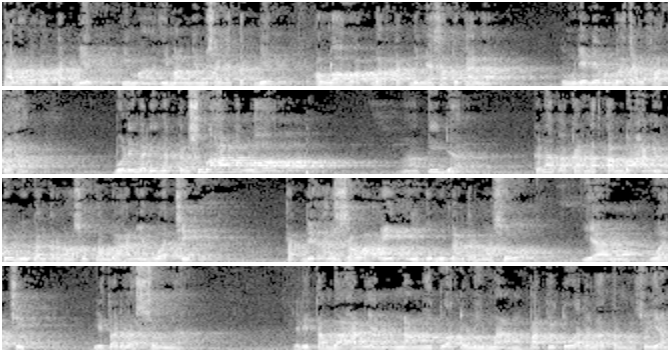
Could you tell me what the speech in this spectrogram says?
Kalau ada orang takbir, imamnya misalnya takbir, Allahu Akbar, takbirnya satu kali. Kemudian dia membaca Al-Fatihah. Boleh nggak diingatkan Subhanallah? Nah, tidak. Kenapa? Karena tambahan itu bukan termasuk tambahan yang wajib. Takbir az-zawaid itu bukan termasuk yang wajib. Itu adalah sunnah. Jadi tambahan yang enam itu atau lima empat itu adalah termasuk yang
